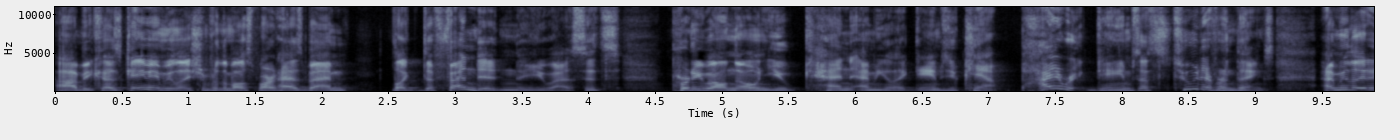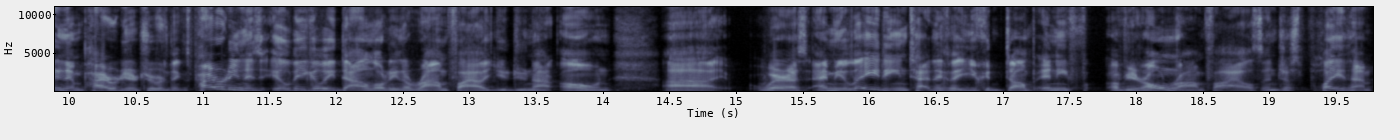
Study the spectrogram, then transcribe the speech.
uh, because game emulation for the most part has been like defended in the US. It's pretty well known you can emulate games. You can't pirate games. That's two different things. Emulating and pirating are two different things. Pirating is illegally downloading a ROM file you do not own. Uh, whereas emulating, technically, you can dump any of your own ROM files and just play them.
